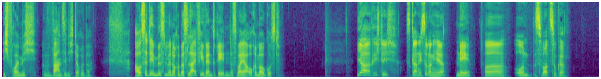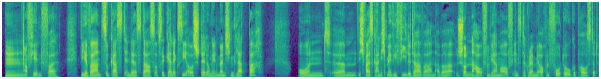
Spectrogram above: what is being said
Ich freue mich wahnsinnig darüber. Außerdem müssen wir noch über das Live-Event reden. Das war ja auch im August. Ja, richtig. Ist gar nicht so lange her. Nee. Äh, und es war Zucker. Mm, auf jeden Fall. Wir waren zu Gast in der Stars of the Galaxy Ausstellung in Mönchengladbach. Und ähm, ich weiß gar nicht mehr, wie viele da waren, aber schon ein Haufen. Wir haben auf Instagram ja auch ein Foto gepostet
